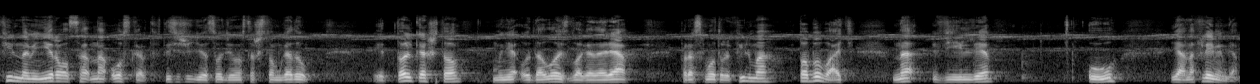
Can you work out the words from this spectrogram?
фильм номинировался на Оскар в 1996 году. И только что мне удалось благодаря просмотру фильма побывать на вилле у Яна Флеминга.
